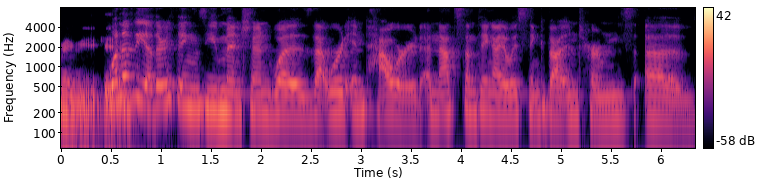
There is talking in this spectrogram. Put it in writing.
maybe again. One of the other things you mentioned was that word empowered. And that's something I always think about in terms of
